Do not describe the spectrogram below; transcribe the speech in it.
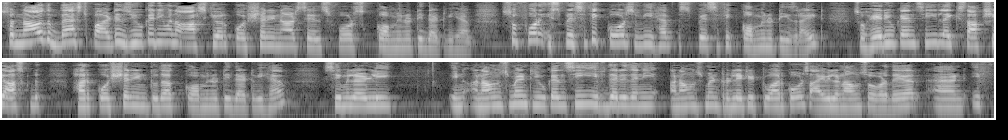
So now the best part is you can even ask your question in our Salesforce community that we have. So for specific course, we have specific communities, right? So here you can see like Sakshi asked her question into the community that we have. Similarly, in announcement, you can see if there is any announcement related to our course, I will announce over there. And if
